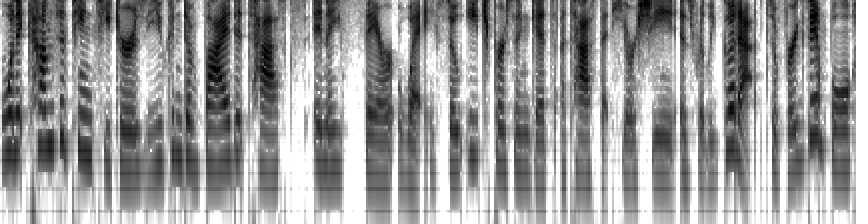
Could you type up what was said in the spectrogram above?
When it comes to team teachers, you can divide tasks in a fair way. So each person gets a task that he or she is really good at. So, for example,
